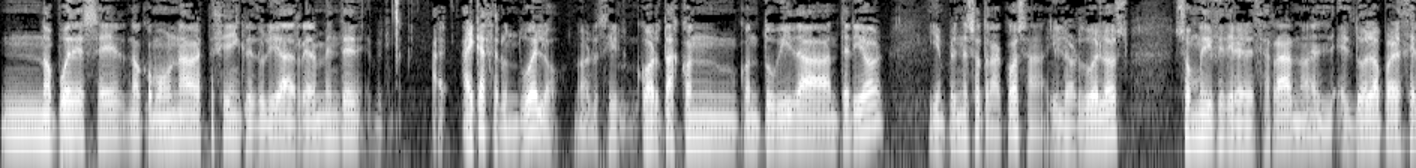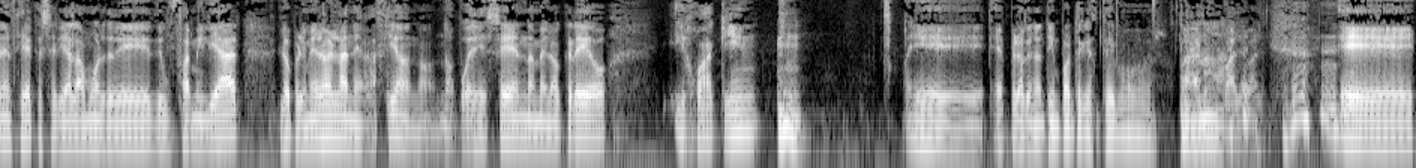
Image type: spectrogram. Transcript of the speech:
no puede ser, ¿no? Como una especie de incredulidad. Realmente hay que hacer un duelo, ¿no? Es decir, cortas con, con tu vida anterior y emprendes otra cosa. Y los duelos son muy difíciles de cerrar, ¿no? El, el duelo por excelencia, que sería la muerte de, de, un familiar, lo primero es la negación, ¿no? No puede ser, no me lo creo. Y Joaquín, eh, espero que no te importe que estemos... Para nada. Vale, vale. Eh,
